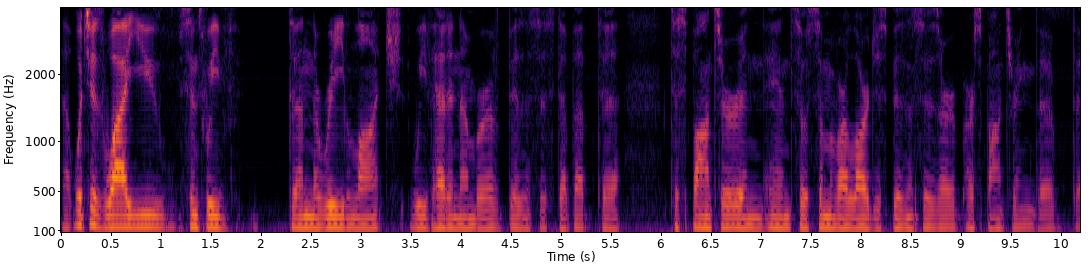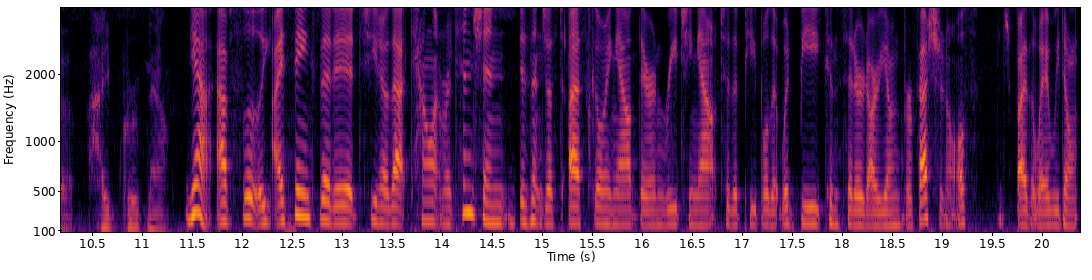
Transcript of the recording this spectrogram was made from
uh, which is why you since we've done the relaunch, we've had a number of businesses step up to to sponsor and, and so some of our largest businesses are, are sponsoring the, the hype group now. Yeah absolutely. I think that it you know that talent retention isn't just us going out there and reaching out to the people that would be considered our young professionals which by the way we don't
